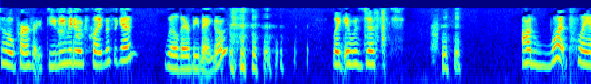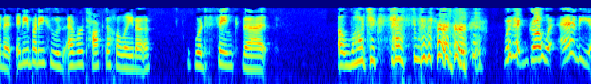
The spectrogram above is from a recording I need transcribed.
so perfect. Do you need me to explain this again? Will there be mangoes? Like it was just on what planet anybody who has ever talked to Helena would think that a logic test with her would go any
